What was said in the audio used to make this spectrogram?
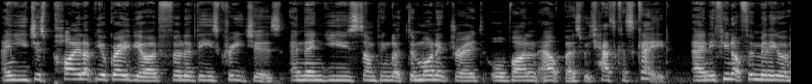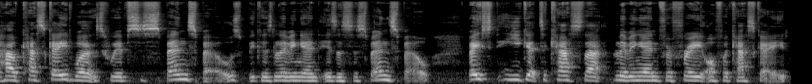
and you just pile up your graveyard full of these creatures and then use something like Demonic Dread or Violent Outburst, which has Cascade. And if you're not familiar with how Cascade works with suspend spells, because Living End is a suspend spell, basically you get to cast that Living End for free off a Cascade.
